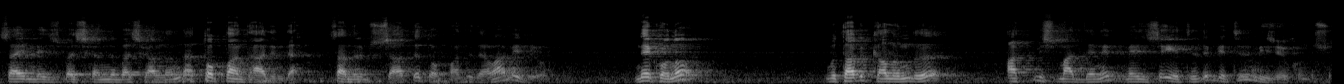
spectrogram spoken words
Sayın Meclis Başkanı'nın başkanlığında toplantı halinde. Sanırım şu saatte toplantı devam ediyor. Ne konu? Mutabık kalındığı 60 maddenin meclise getirilip getirilmeyeceği konusu.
